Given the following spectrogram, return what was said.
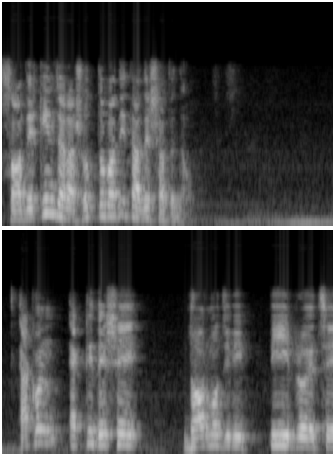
সাদেকিন যারা সত্যবাদী, তাদের সাথে দাও। এখন একটি দেশে ধর্মজীবী পীর রয়েছে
